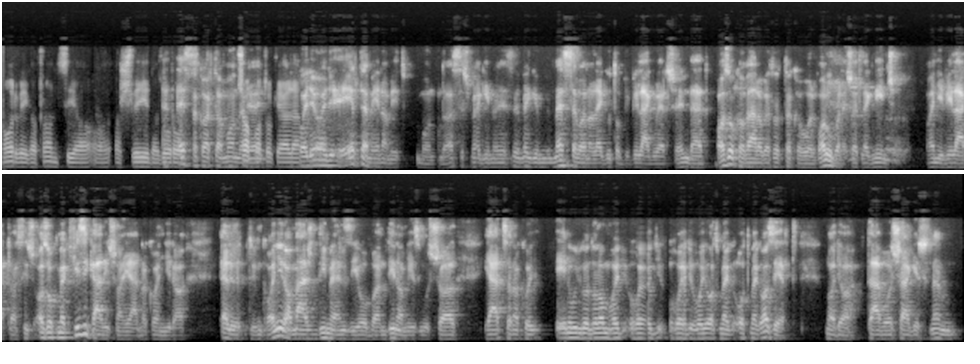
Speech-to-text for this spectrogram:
norvég, a francia, a, a svéd, az hát orosz Ezt akartam mondani, csapatok ellen. Hogy, hogy értem én, amit mondasz, és megint, hogy ez megint messze van a legutóbbi világverseny, de hát azok a válogatottak, ahol valóban esetleg nincs annyi világklasszis, azok meg fizikálisan járnak annyira előttünk, annyira más dimenzióban, dinamizmussal játszanak, hogy én úgy gondolom, hogy, hogy, hogy, hogy ott, meg, ott meg azért nagy a távolság, és nem,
